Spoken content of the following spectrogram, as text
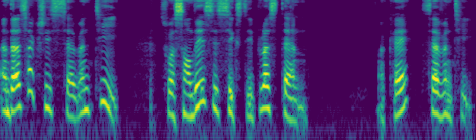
And that's actually 70. 70 is 60 plus 10. Okay, 70.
